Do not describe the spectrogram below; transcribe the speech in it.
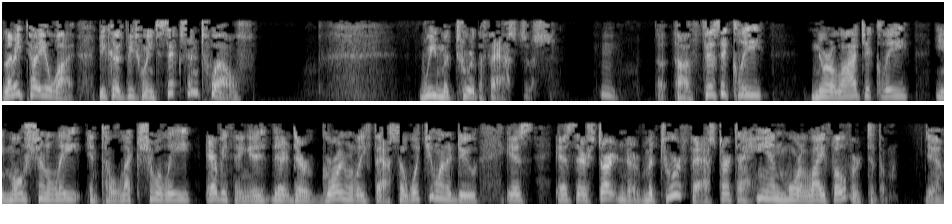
let me tell you why. Because between six and twelve, we mature the fastest. Hmm. Uh, uh, physically, neurologically, emotionally, intellectually, everything is they're they're growing really fast. So what you want to do is, as they're starting to mature fast, start to hand more life over to them. Yeah.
